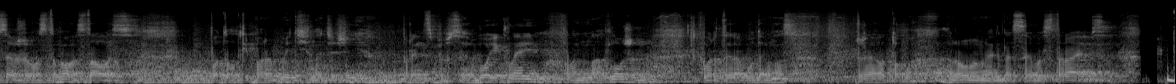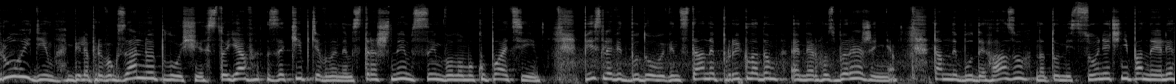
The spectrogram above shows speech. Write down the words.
Все вже в основному залишилось потолки поробити, натяжні. В принципі, все. Обої клеїмо, ламінат ложимо, квартира буде у нас вже готова. Робимо як для себе, стараємося. Другий дім біля привокзальної площі стояв закіптявленим страшним символом окупації. Після відбудови він стане прикладом енергозбереження. Там не буде газу, натомість сонячні панелі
